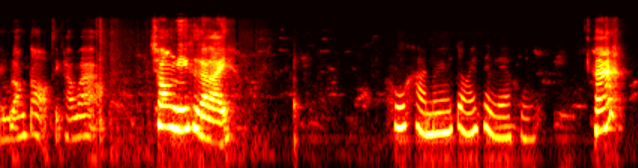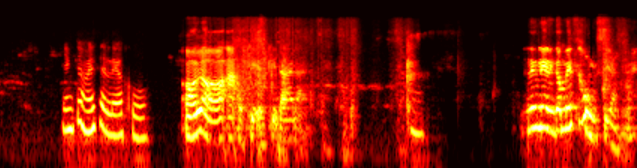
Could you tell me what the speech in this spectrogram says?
หนูลองตอบสิคะว่า ช่องนี้คืออะไรครูค่ะหนูยังจดไม่เสร็จเลยอะครูฮะ ยังจดไม่เสร็จเลยอะครู อ๋อเหรอ อะโอเคโอเคได้ได้นักเรียนก็ไม่ส่งเสียงเลย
